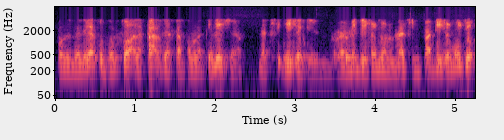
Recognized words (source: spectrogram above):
por el delegato, por todas las partes, hasta por la querella, la querella que realmente yo no la simpatizo mucho,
